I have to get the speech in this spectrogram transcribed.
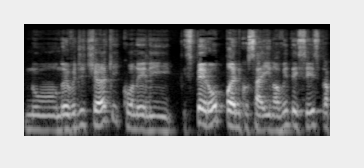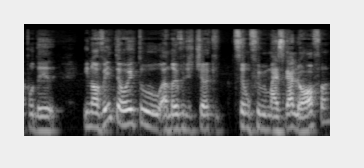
no Noivo de Chuck, quando ele esperou o Pânico sair em 96 para poder, em 98, A Noiva de Chuck ser um filme mais galhofa.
